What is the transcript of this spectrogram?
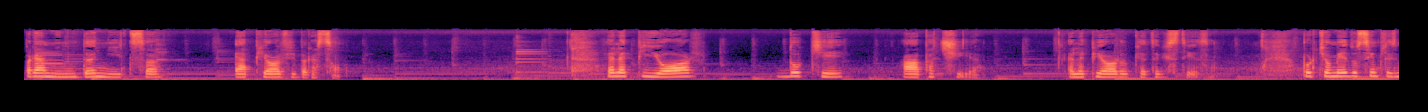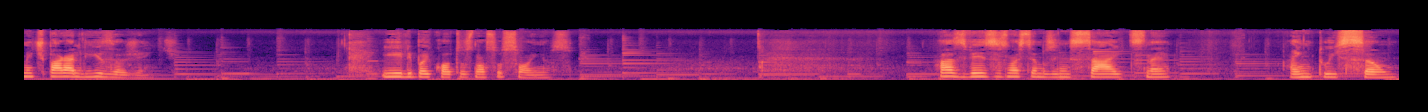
para mim, Danitza, é a pior vibração ela é pior do que a apatia. Ela é pior do que a tristeza. Porque o medo simplesmente paralisa a gente. E ele boicota os nossos sonhos. Às vezes nós temos insights, né? A intuição.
